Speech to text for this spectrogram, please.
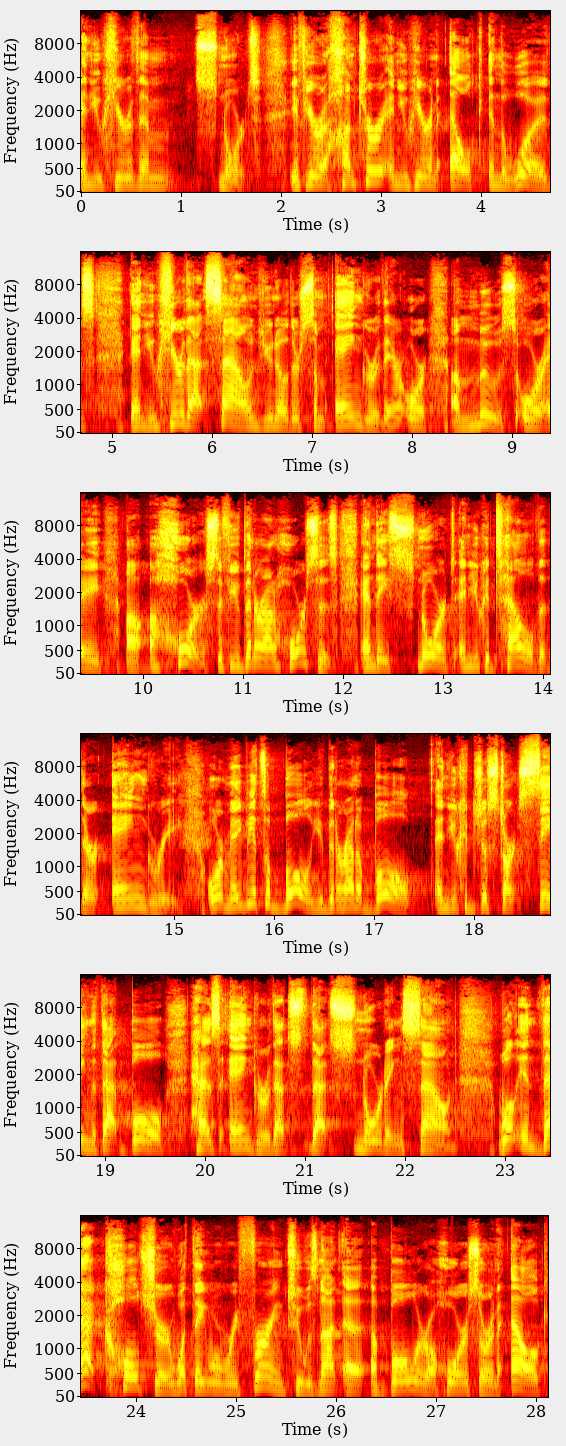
and you hear them snort. If you're a hunter and you hear an elk in the woods and you hear that sound, you know there's some anger there, or a moose or a, a, a, horse. If you've been around horses and they snort and you could tell that they're angry, or maybe it's a bull, you've been around a bull and you could just start seeing that that bull has anger, that's that snorting sound. Well, in that culture, what they were referring to was not a, a bull or a horse or an elk,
